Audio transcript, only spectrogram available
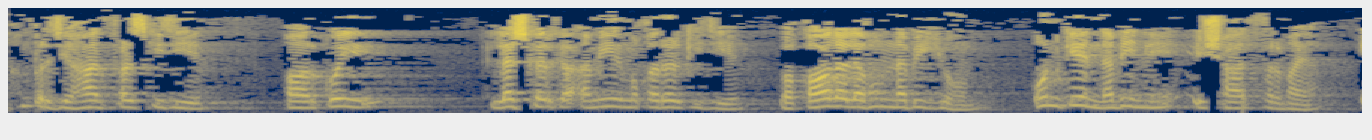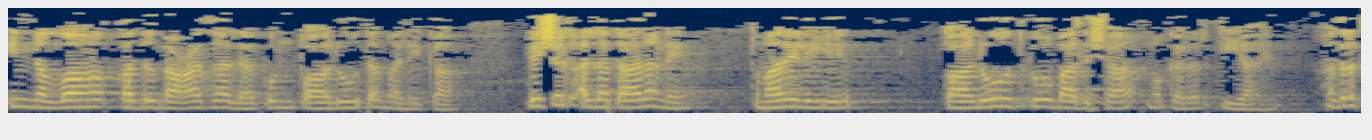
ہم پر جہاد فرض کیجیے اور کوئی لشکر کا امیر مقرر کیجیے۔ وہ قول الحم ان کے نبی نے اشاد فرمایا، ان اللہ قد بعث لکم طالوت ملکا۔ بے شک اللہ تعالی نے تمہارے لیے طالوت کو بادشاہ مقرر کیا ہے۔ حضرت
